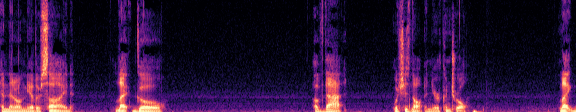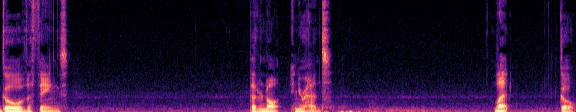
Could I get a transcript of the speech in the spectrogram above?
And then on the other side, let go of that which is not in your control. Let go of the things that are not in your hands. Let go.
